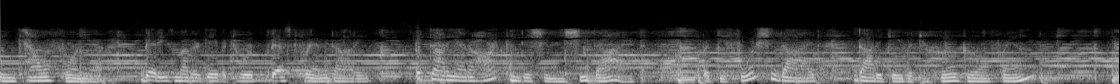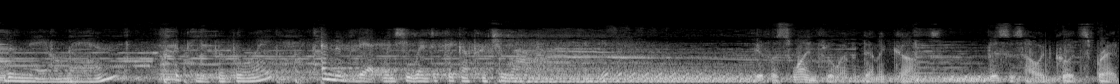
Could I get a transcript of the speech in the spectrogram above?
In California, Betty's mother gave it to her best friend, Dottie, but Dottie had a heart condition and she died. But before she died, Dottie gave it to her girlfriend, the mailman, the paper boy, and the vet when she went to pick up her chihuahua. If a swine flu epidemic comes, this is how it could spread.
